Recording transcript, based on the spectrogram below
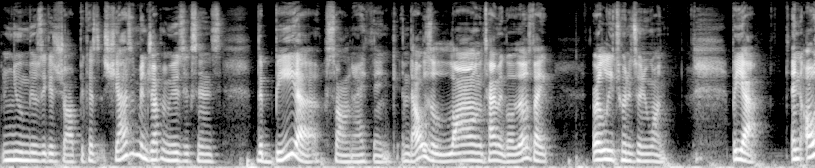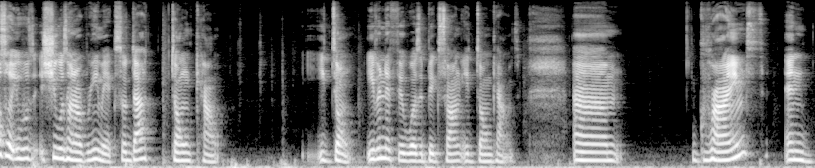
new music is dropped because she hasn't been dropping music since the Bia song, I think. And that was a long time ago. That was like early 2021. But yeah. And also it was she was on a remix, so that don't count. It don't. Even if it was a big song, it don't count. Um Grimes and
